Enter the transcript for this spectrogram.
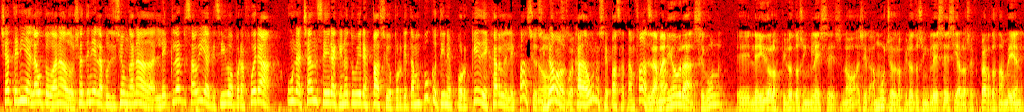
ya tenía el auto ganado, ya tenía la posición ganada. Leclerc sabía que si iba por afuera, una chance era que no tuviera espacio, porque tampoco tiene por qué dejarle el espacio, si no, cada uno se pasa tan fácil. La maniobra, según he leído a los pilotos ingleses, ¿no? es decir, a muchos de los pilotos ingleses y a los expertos también,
